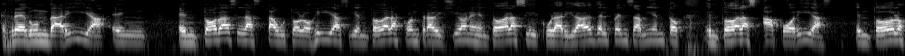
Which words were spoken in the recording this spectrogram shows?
redundaría en, en todas las tautologías y en todas las contradicciones, en todas las circularidades del pensamiento, en todas las aporías, en todos los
